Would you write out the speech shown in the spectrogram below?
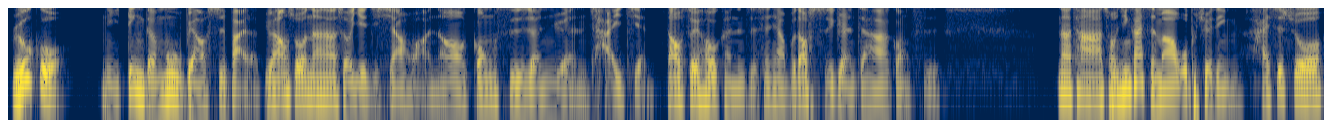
如果你定的目标失败了，比方说，那那时候业绩下滑，然后公司人员裁减，到最后可能只剩下不到十个人在他的公司，那他重新开始吗？我不确定，还是说，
